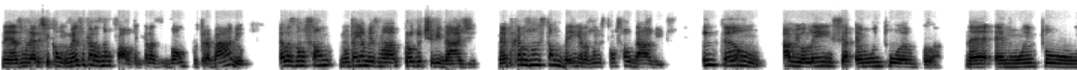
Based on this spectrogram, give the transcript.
né? As mulheres ficam, mesmo que elas não faltem, que elas vão para o trabalho, elas não são, não têm a mesma produtividade, né? Porque elas não estão bem, elas não estão saudáveis. Então a violência é muito ampla, né? É muito,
